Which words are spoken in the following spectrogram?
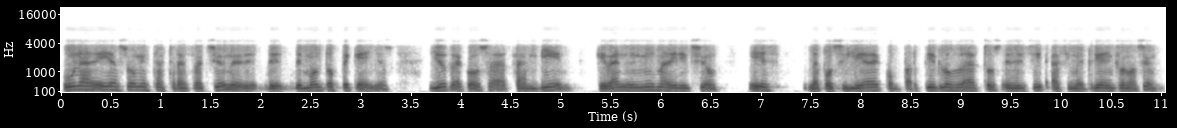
Una de ellas son estas transacciones de, montos pequeños y otra cosa también que va en la misma dirección es la posibilidad de compartir los datos, es decir, asimetría de información.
